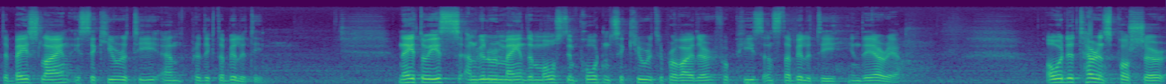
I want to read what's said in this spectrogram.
the baseline is security and predictability. NATO is and will remain the most important security provider for peace and stability in the area. Our deterrence posture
